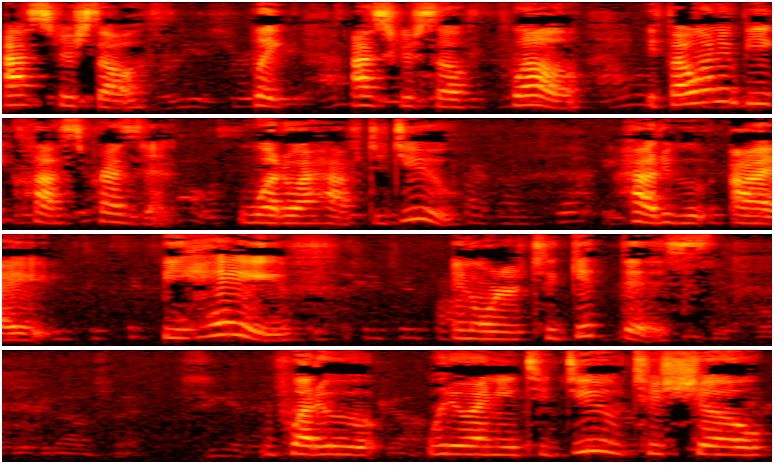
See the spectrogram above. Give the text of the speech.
ask yourself, like, ask yourself, well, if I want to be class president, what do I have to do? How do I behave in order to get this? What do what do I need to do to show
